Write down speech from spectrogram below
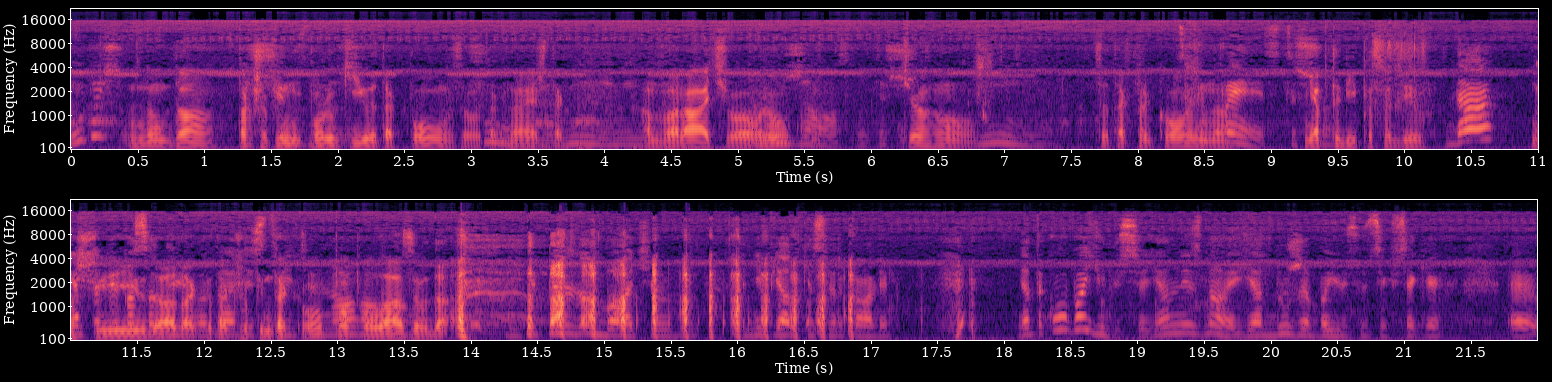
Любиш? Ну да. Так, щоб він по руки отак повзав, так знаєш, так обворачував руку. Чого? Це так прикольно. Я б тобі посадив Да? на шию, да, так, да, так, щоб він так опа полазив, да. Тепер. Одні п'ятки сверкали. Я такого боюся, я не знаю. Я дуже боюсь оцих всяких е,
